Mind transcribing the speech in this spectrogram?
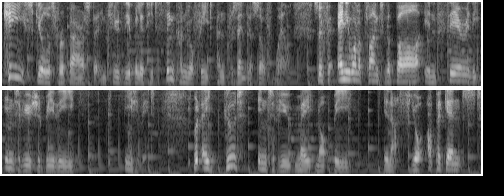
Key skills for a barrister include the ability to think on your feet and present yourself well. So, for anyone applying to the bar, in theory, the interview should be the easy bit. But a good interview may not be enough. You're up against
